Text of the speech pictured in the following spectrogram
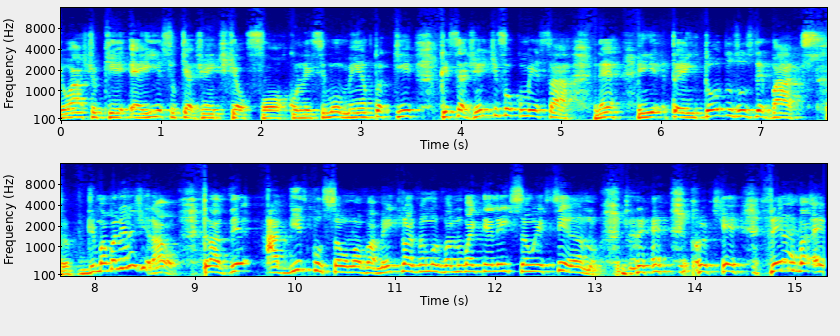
Eu acho que é isso que a gente quer o foco nesse momento aqui, porque se a gente for começar, né, em, em todos os debates, de uma maneira geral, trazer a discussão novamente, nós vamos, não vai ter eleição esse ano, né? Porque sempre vai,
